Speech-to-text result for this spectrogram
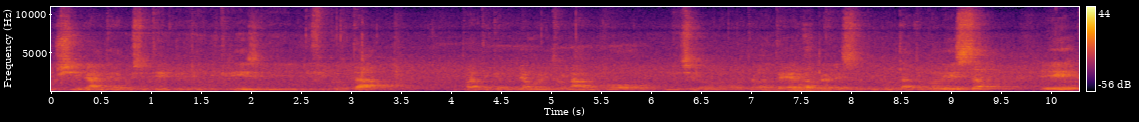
uscire anche da questi tempi di, di crisi, di, di difficoltà. In pratica dobbiamo ritornare un po', come dicevo una volta, alla terra per essere più in contatto con essa e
